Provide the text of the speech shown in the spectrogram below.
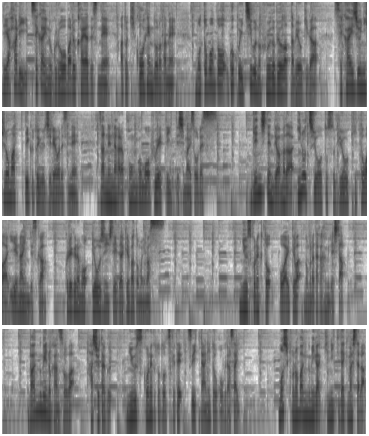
でやはり世界のグローバル化やですねあと気候変動のためもともとごく一部の風土病だった病気が世界中に広まっていくという事例はですね残念ながら今後も増えていってしまいそうです。現時点ではまだ命を落とす病気とは言えないんですがくれぐれも用心していただければと思います。ニュースコネクトお相手は野村貴文でした。番組への感想は「ハッシュタグニュースコネクト」とつけてツイッターに投稿ください。もしこの番組が気に入っていただけましたら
